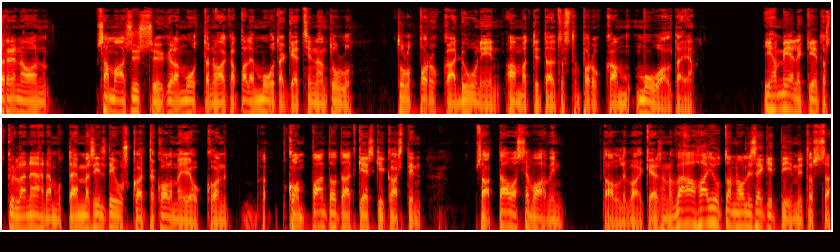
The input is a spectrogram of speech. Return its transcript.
Renault on samaa syssyä kyllä muuttanut aika paljon muutakin, että sinne on tullut, tullut porukkaa duuniin, ammattitaitoista porukkaa mu- muualta ja ihan mielenkiintoista kyllä nähdä, mutta en mä silti usko, että kolme joukkoa on. Komppaan tota, että keskikastin saattaa olla se vahvin talli, vaikea sanoa. Vähän hajuton oli sekin tiimi tuossa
